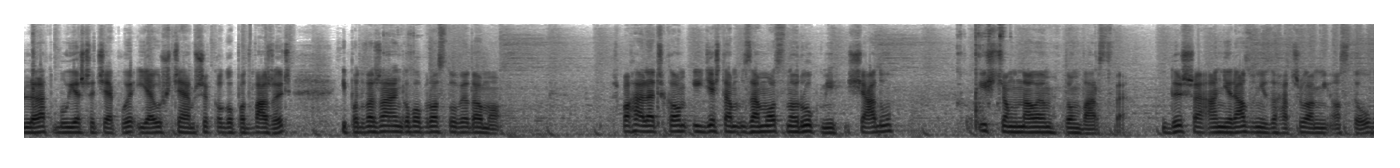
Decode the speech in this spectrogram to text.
lat był jeszcze ciepły i ja już chciałem szybko go podważyć i podważałem go po prostu, wiadomo, szpacheleczką i gdzieś tam za mocno róg mi siadł i ściągnąłem tą warstwę. Dysza ani razu nie zahaczyła mi o stół.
